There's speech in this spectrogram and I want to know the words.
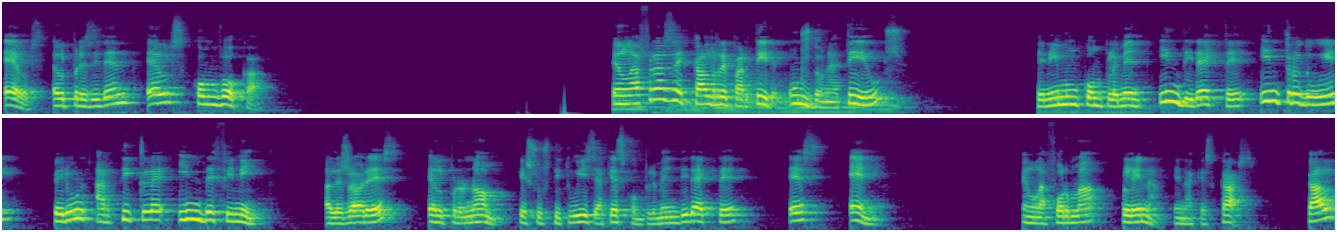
els. El president els convoca. En la frase cal repartir uns donatius, tenim un complement indirecte introduït per un article indefinit. Aleshores, el pronom que substitueix aquest complement directe és en, en la forma plena, en aquest cas. Cal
